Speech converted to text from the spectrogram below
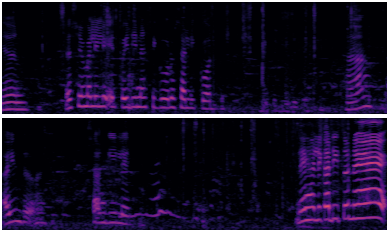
Yan. Tapos yung maliliit, pwede na siguro sa likod. Ha? Ayun doon. Sa ang gilid. Ne, halika dito, Ne!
